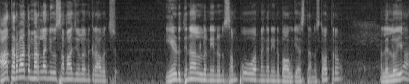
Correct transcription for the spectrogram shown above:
ఆ తర్వాత మరలా నీవు సమాజంలోనికి రావచ్చు. ఏడు దినాలలో నేను సంపూర్ణంగా నేను బాగు చేస్తాను. స్తోత్రం. అల్లెలోయ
